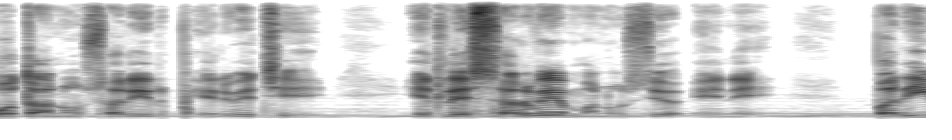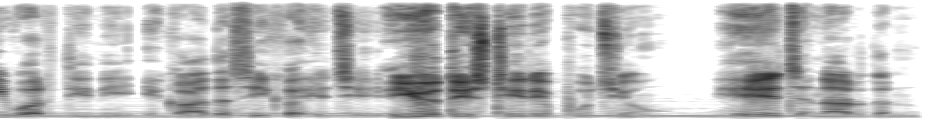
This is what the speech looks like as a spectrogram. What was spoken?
પોતાનું શરીર ફેરવે છે એટલે સર્વે મનુષ્ય એને પરિવર્તિની એકાદશી કહે છે. યુધિષ્ઠિરે પૂછ્યું હે જનાર્દન,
